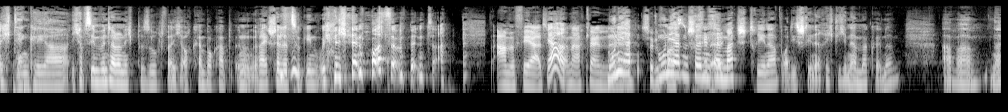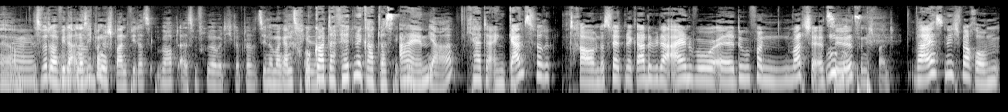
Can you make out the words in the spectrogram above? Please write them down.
Ich denke ja. Ich habe sie im Winter noch nicht besucht, weil ich auch keinen Bock habe, in eine Reitstelle zu gehen, wo ich nicht hin muss im Winter. arme Pferd. Ja, Danach kleinen, Muni äh, hat, Schüttelfrost. Muni hat einen schönen äh, Matschtrainer. Boah, die stehen ja richtig in der Möcke, ne? Aber naja, Geil. es wird auch wieder anders. Ich bin gespannt, wie das überhaupt alles im Frühjahr wird. Ich glaube, da wird sich noch mal ganz viel. Oh Gott, da fällt mir gerade was ein. Ja. Ich hatte einen ganz verrückten Traum. Das fällt mir gerade wieder ein, wo äh, du von Matsche Ich erzählst. bin gespannt. Weiß nicht warum,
